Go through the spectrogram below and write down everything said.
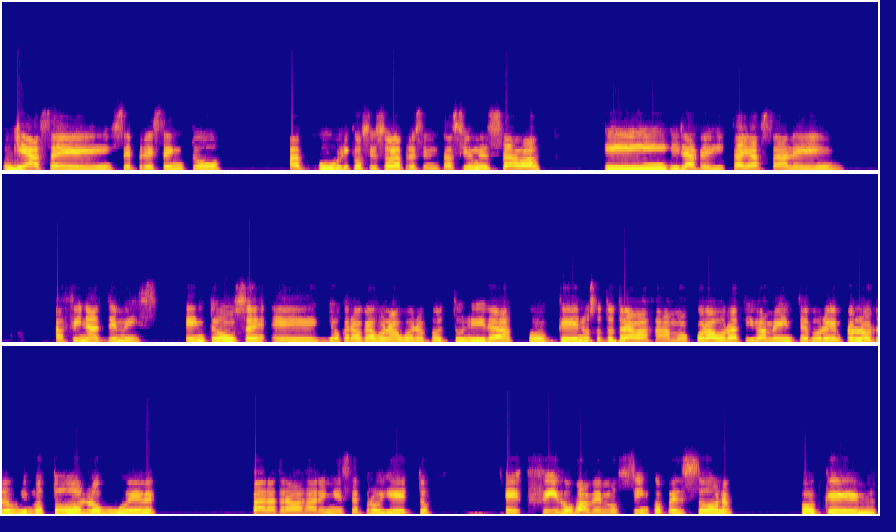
Ya se, se presentó al público, se hizo la presentación el sábado y, y la revista ya sale a final de mes. Entonces, eh, yo creo que es una buena oportunidad porque nosotros trabajamos colaborativamente. Por ejemplo, nos reunimos todos los jueves para trabajar en ese proyecto. Eh, fijos, habemos cinco personas porque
